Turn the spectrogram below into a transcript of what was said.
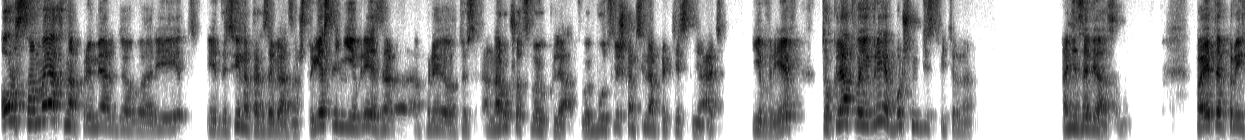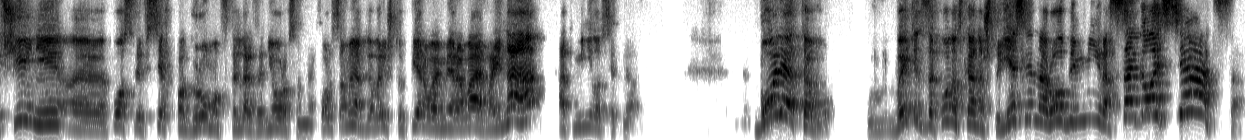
Ор Самех, например, говорит, и действительно так завязано, что если не евреи то есть нарушат свою клятву и будут слишком сильно притеснять евреев, то клятва евреев больше не действительна. Они завязаны. По этой причине э, после всех погромов и так далее, это не Орсамех. Орсамех говорит, что Первая мировая война отменила все клятвы. Более того, в этих законах сказано, что если народы мира согласятся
